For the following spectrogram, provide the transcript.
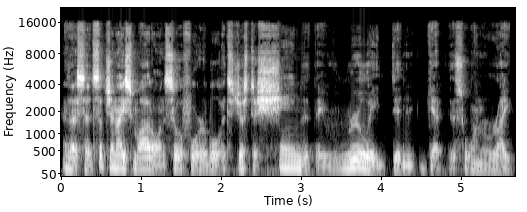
As I said, such a nice model and so affordable. It's just a shame that they really didn't get this one right.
